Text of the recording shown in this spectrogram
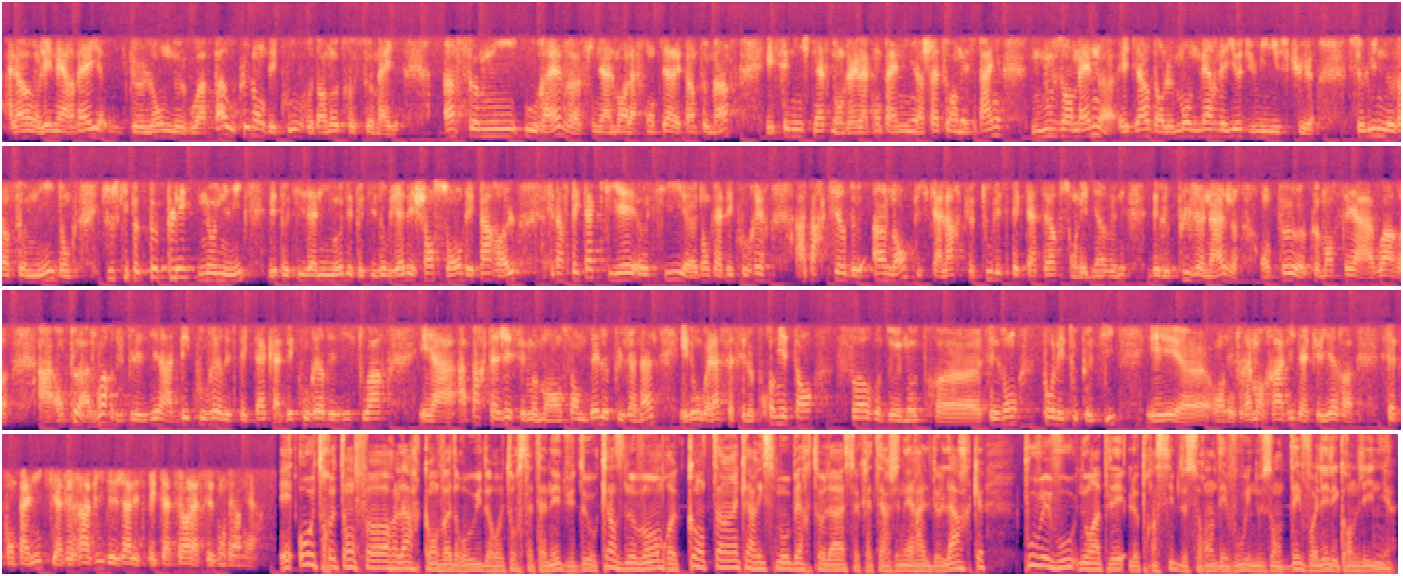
Alors les merveilles que l'on ne voit pas ou que l'on découvre dans notre sommeil. Insomnie ou rêve, finalement la frontière est un peu mince, et Céline donc la compagnie Un Château en Espagne, nous emmène eh bien, dans le monde merveilleux du minuscule, celui de nos insomnies, donc tout ce qui peut peupler nos nuits, des petits animaux, des petits objets, des chansons, des paroles. C'est un spectacle qui est aussi euh, donc à découvrir à partir de un an, puisqu'à l'arc tous les spectateurs sont les bienvenus dès le plus jeune âge. On peut euh, commencer à avoir, à, on peut avoir du plaisir à découvrir des spectacles, à découvrir des histoires et à, partager ces moments ensemble dès le plus jeune âge. Et donc voilà, ça c'est le premier temps fort de notre euh, saison pour les tout petits et euh, on est vraiment ravis d'accueillir cette compagnie qui avait ravi déjà les spectateurs la saison dernière. Et autre temps fort, l'Arc en vadrouille de retour cette année du 2 au 15 novembre. Quentin Carismo Bertola, secrétaire général de l'Arc, pouvez-vous nous rappeler le principe de ce rendez-vous et nous en dévoiler les grandes lignes?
